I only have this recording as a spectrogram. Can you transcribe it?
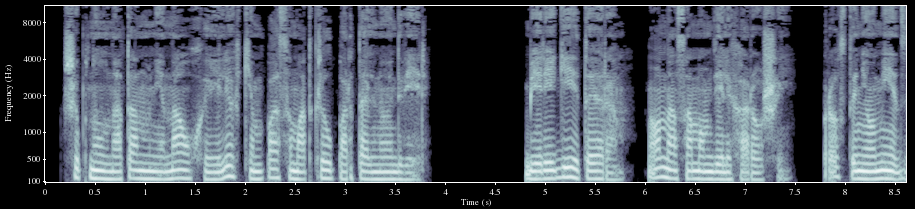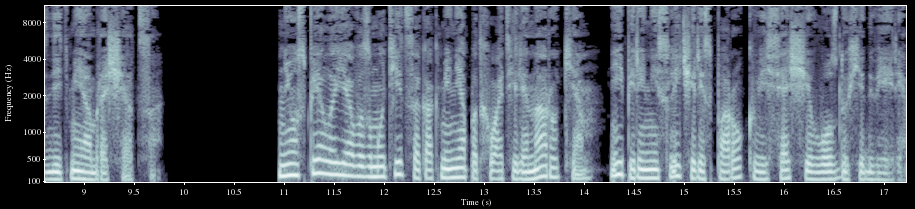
— шепнул Натан мне на ухо и легким пасом открыл портальную дверь. «Береги Тера, он на самом деле хороший, просто не умеет с детьми обращаться». Не успела я возмутиться, как меня подхватили на руки и перенесли через порог висящей в воздухе двери.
